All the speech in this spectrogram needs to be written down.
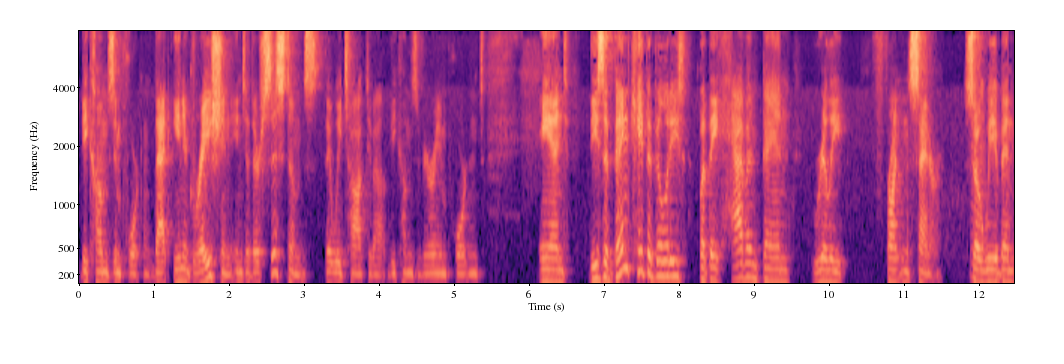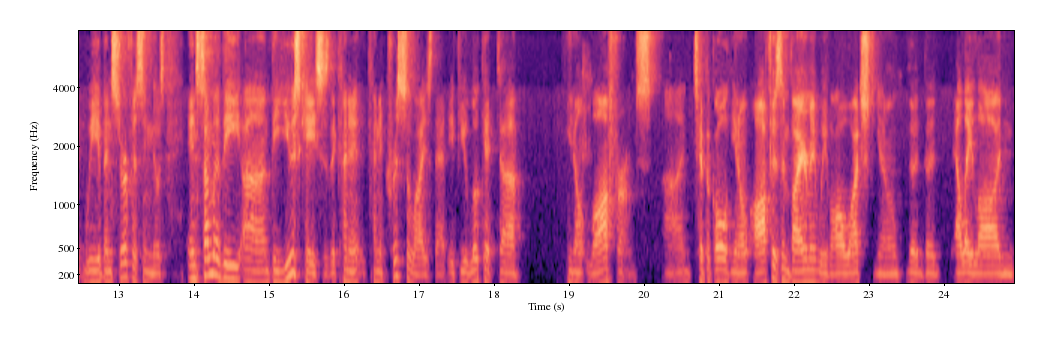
becomes important. That integration into their systems that we talked about becomes very important. And these have been capabilities, but they haven't been really front and center. So we have been we have been surfacing those, and some of the uh, the use cases that kind of kind of crystallize that. If you look at uh, you know law firms, uh, typical you know office environment. We've all watched you know the the L.A. Law and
